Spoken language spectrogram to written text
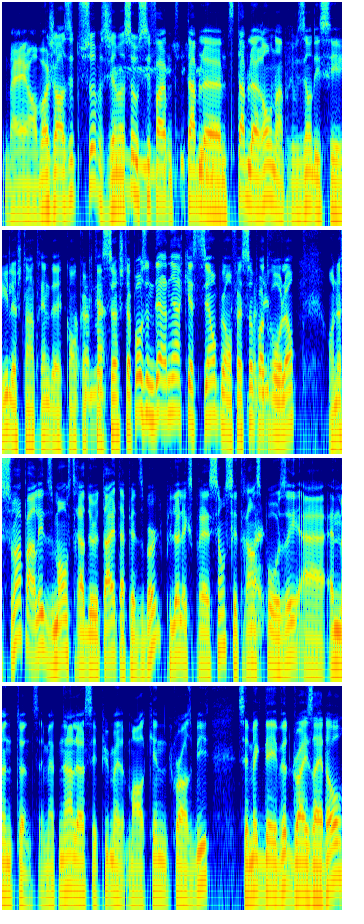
Ben, on va jaser tout ça parce que j'aimerais ça aussi faire une petite, table, une petite table ronde en prévision des séries. Là, je suis en train de concocter ça. Je te pose une dernière question, puis on fait ça pas trop long. On a souvent parlé du monstre à deux têtes à Pittsburgh, puis là, l'expression s'est transposée à Edmonton. C'est maintenant, là, c'est plus Malkin Crosby, c'est McDavid, Drysaddle.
